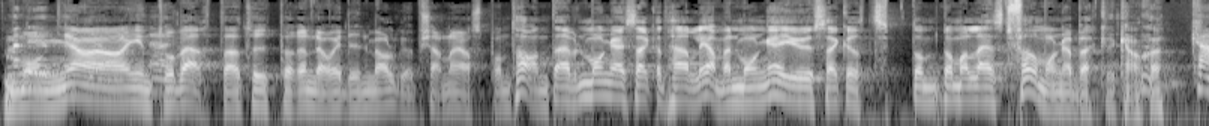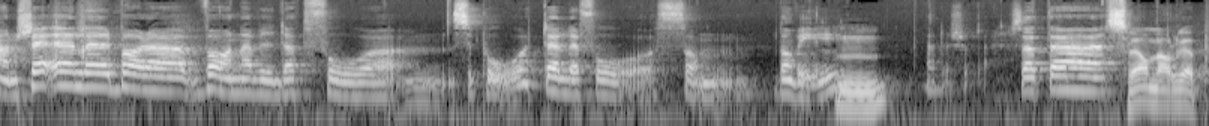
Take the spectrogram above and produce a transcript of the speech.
men många det, introverta äh, typer ändå i din målgrupp känner jag spontant. Även många är säkert härliga men många är ju säkert, de, de har läst för många böcker kanske. Kanske eller bara vana vid att få mm, support eller få som de vill. Mm. Eller så, så att, äh, Svår målgrupp.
